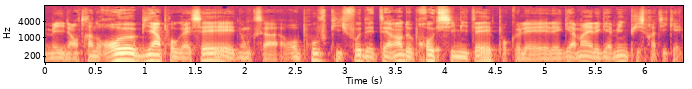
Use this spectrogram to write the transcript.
mais, il est en train de re bien progresser. Et donc ça reprouve qu'il faut des terrains de proximité pour que les, les, gamins et les gamines puissent pratiquer.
